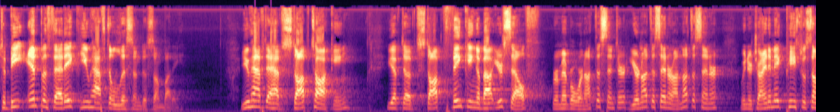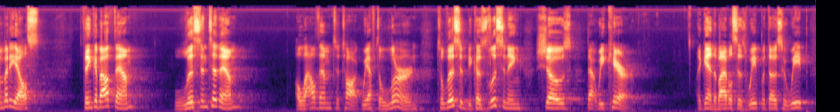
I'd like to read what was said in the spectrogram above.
To be empathetic, you have to listen to somebody. You have to have stop talking. You have to stop thinking about yourself. Remember, we're not the center. You're not the center. I'm not the center. When you're trying to make peace with somebody else, think about them, listen to them, allow them to talk. We have to learn to listen because listening shows that we care. Again, the Bible says, Weep with those who weep,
